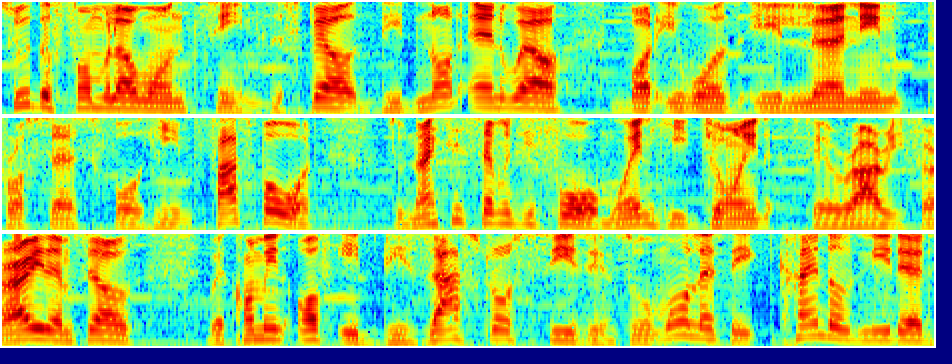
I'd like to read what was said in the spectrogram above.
to the Formula One team. The spell did not end well, but it was a learning process for him. Fast forward to 1974 when he joined Ferrari. Ferrari themselves were coming off a disastrous season, so more or less they kind of needed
